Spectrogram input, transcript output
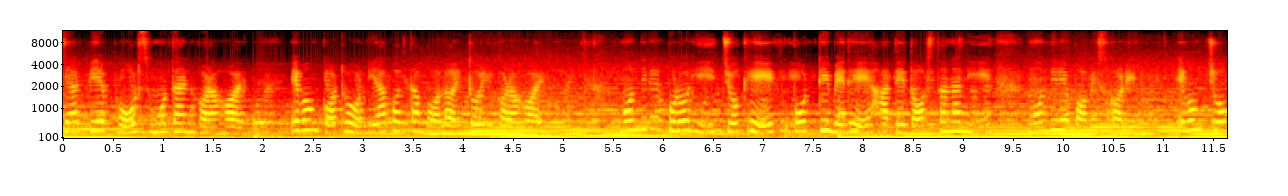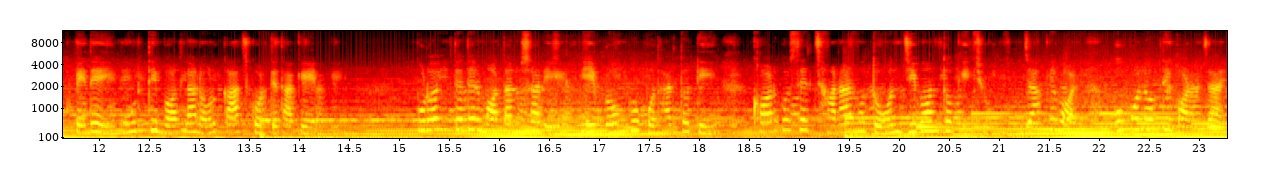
সিআরপিএফ ফোর্স মোতায়েন করা হয় এবং কঠোর নিরাপত্তা বলয় তৈরি করা হয়। মন্দিরের পুরোহিত চোখে পট্টি বেঁধে হাতে দস্তানা নিয়ে মন্দিরে প্রবেশ করেন এবং চোখ বেঁধেই মূর্তি বদলানোর কাজ করতে থাকেন। পুরোহিতদের মতানুসারে এই ব্রহ্ম পদার্থটি খরগোশের ছানার মতন জীবন্ত কিছু, যা কেবল উপলব্ধি করা যায়।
